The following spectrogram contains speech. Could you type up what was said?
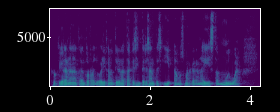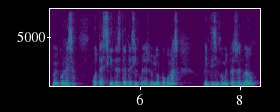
Creo que Granada, tanto Rayo Vallecano, tienen ataques interesantes y ambos marcarán ahí, está muy bueno. Me voy con esa. Cuota es 7.75, ya subió un poco más, 25 mil pesos en juego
